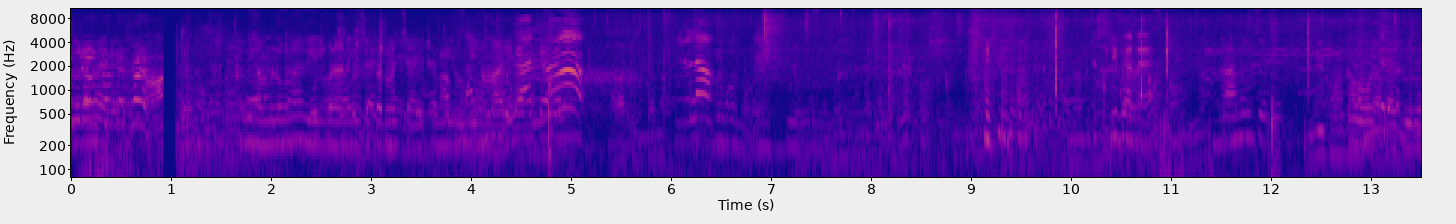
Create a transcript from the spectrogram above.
गरम है अभी हम लोग ना रील बनाने के चक्कर में चाय ठंडी होगी हमारी। तो चाय पी रहे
